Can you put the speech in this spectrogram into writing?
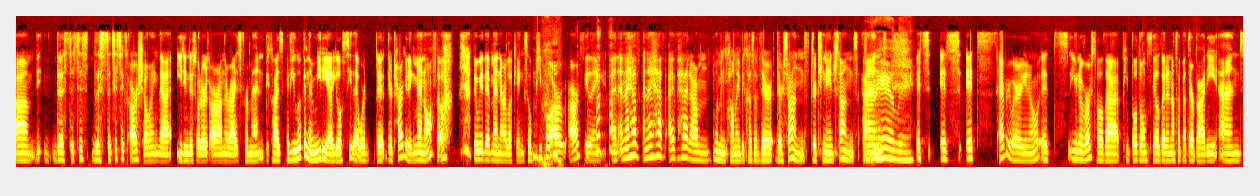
um, the the, statis- the statistics are showing that eating disorders are on the rise for men. Because if you look in the media, you'll see that we're they're, they're targeting men also, the way that men are looking. So people are are feeling and, and I have and I have I've had um, women call me because of their their sons, their teenage sons, and really? it's it's it's everywhere you know? It's universal that people don't feel good enough about their body and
